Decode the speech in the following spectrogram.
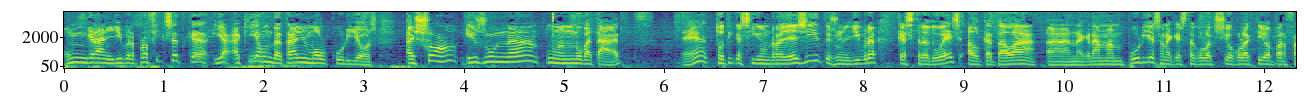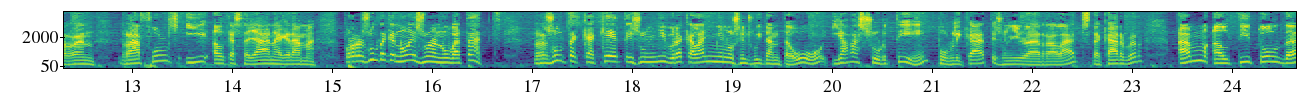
un gran llibre. Però fixa't que hi ha, aquí hi ha un detall molt curiós. Això és una novetat, eh? tot i que sigui un rellegit, és un llibre que es tradueix al català a Anagrama Empúries, en aquesta col·lecció col·lectiva per Ferran Ràfols, i al castellà Anagrama. Però resulta que no és una novetat. Resulta que aquest és un llibre que l'any 1981 ja va sortir, publicat, és un llibre de relats de Carver, amb el títol de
